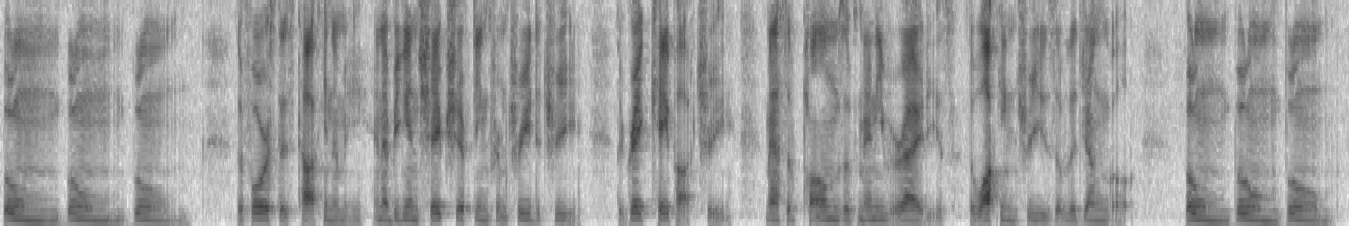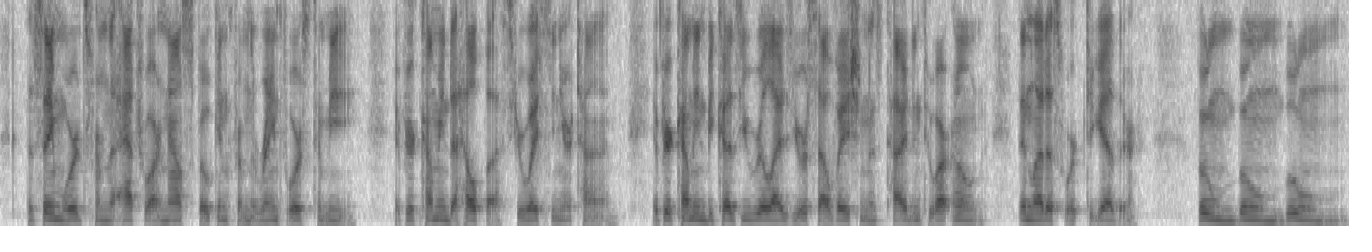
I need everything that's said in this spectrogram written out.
Boom, boom, boom. The forest is talking to me, and I begin shape shifting from tree to tree. The great kapok tree, massive palms of many varieties, the walking trees of the jungle. Boom, boom, boom. The same words from the Achuar now spoken from the rainforest to me. If you're coming to help us, you're wasting your time. If you're coming because you realize your salvation is tied into our own, then let us work together. Boom, boom, boom.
